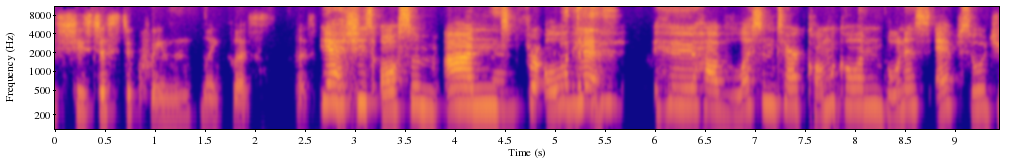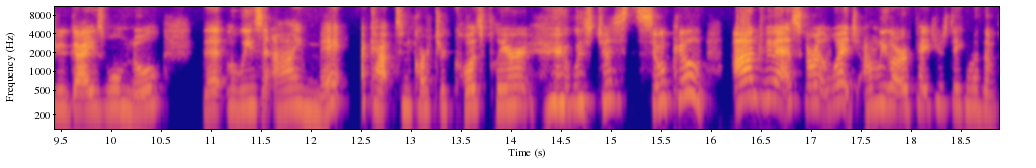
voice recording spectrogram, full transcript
She's just a queen. Like let's let's. Yeah, she's awesome. And Um, for all of what if? you who have listened to our Comic Con bonus episode, you guys will know that Louise and I met a Captain Carter cosplayer who was just so cool. And we met a Scarlet Witch and we got our pictures taken with them.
